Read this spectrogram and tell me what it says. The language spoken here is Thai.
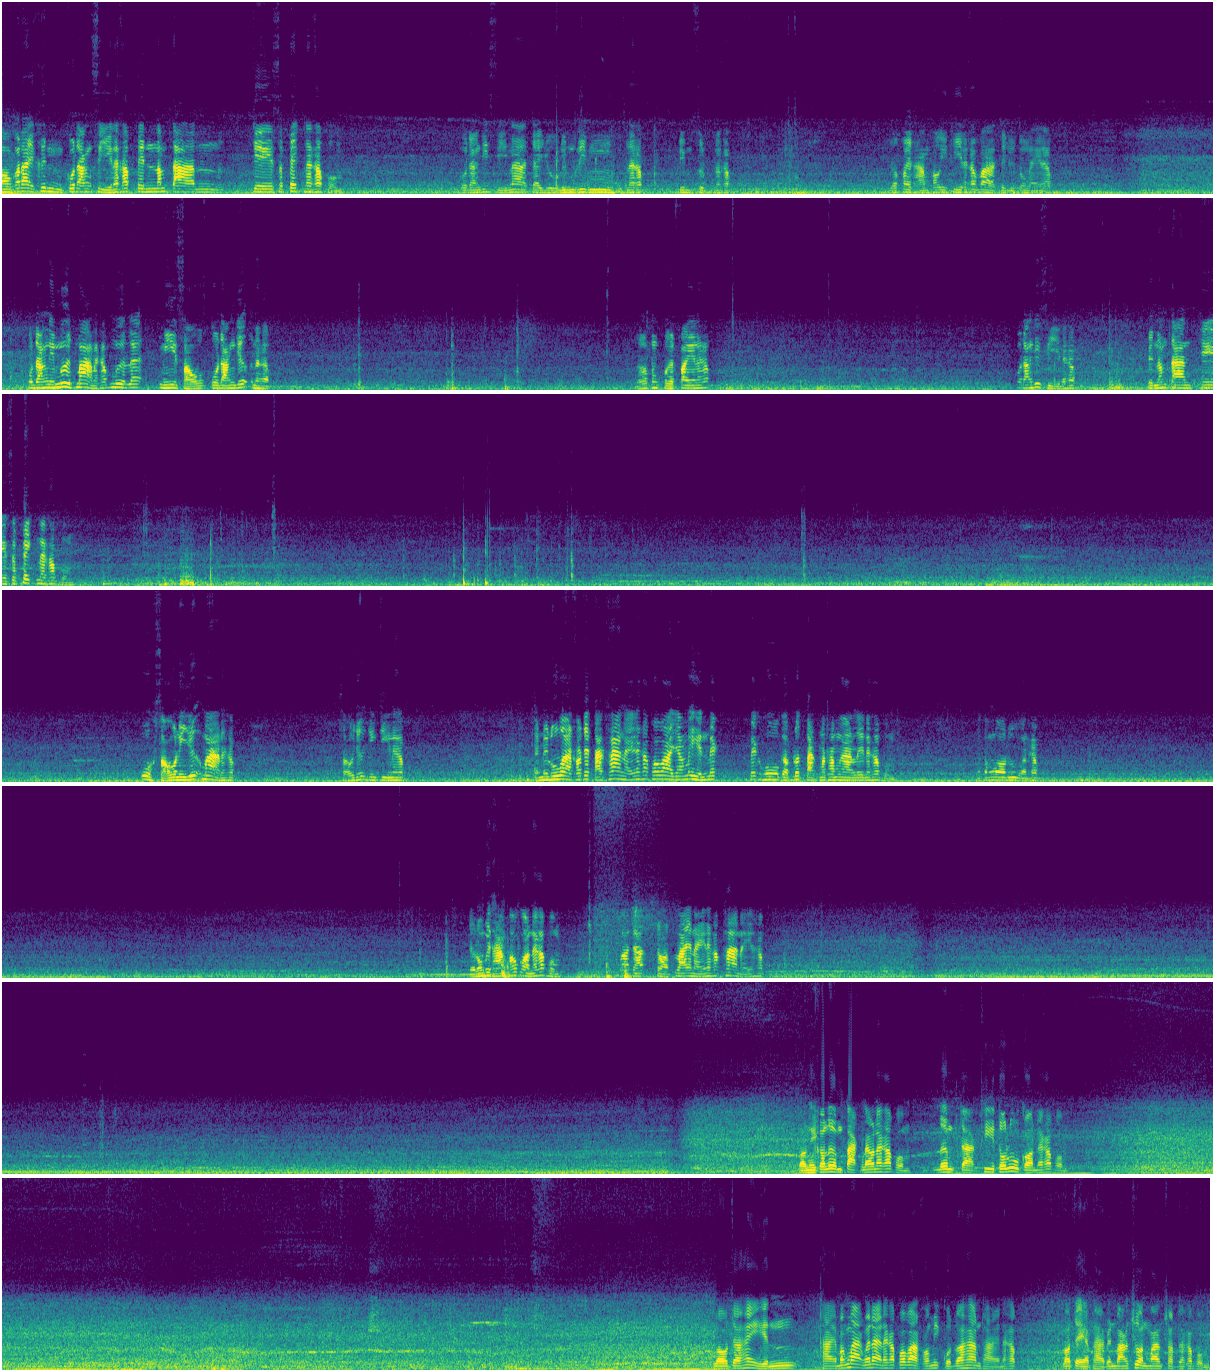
เราก็ได้ขึ้นโกดังสีนะครับ เป็นน้ำตาลเจสเปกนะครับ ผม โกดังที่สีน่าจะอยู่ริมริมๆนะครับ ริมสุดนะครับ เดี๋ยวค่อยถามเขาอีกทีนะครับ ว่าจะอยู่ตรงไหนนะครับ โกดังนี่มืดมากนะครับ มืดและมีเสาโกดังเยอะนะครับเราต้องเปิดไฟนะครับโกดังที่สี่นะครับ เป็นน้ำตาลเจสเปกนะครับผม โอ้เสาอันนี้เยอะมากนะครับ เสาเยอะจริง ๆ นะครับ แต่ไม่รู้ว่าเขาจะตักท่าไหนนะครับ เพราะว่ายังไม่เห็นแบ็คแบ็คโฮกับรถตักมาทำงานเลยนะครับผม เราต้องรอดูก่อนครับ เดี๋ยวลงไปถามเขาก่อนนะครับ ผม ว่าจะจอดลายไหนนะครับ ท่าไหนนะครับ ตอนนี้ก็เริ่มตักแล้วนะครับ ผม เริ่มจากที่ตัวลูกก่อนนะครับ ผม เราจะให้เห็นถ่ายมากๆไม่ได้นะครับ เพราะว่าเขามีกฎว่าห้ามถ่ายนะครับ เราจะแอบถ่ายเป็นบางช่วงบางช็อตนะครับผม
